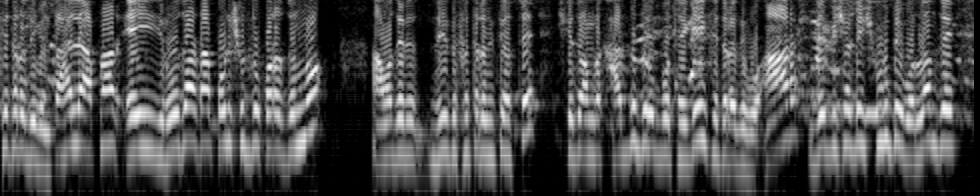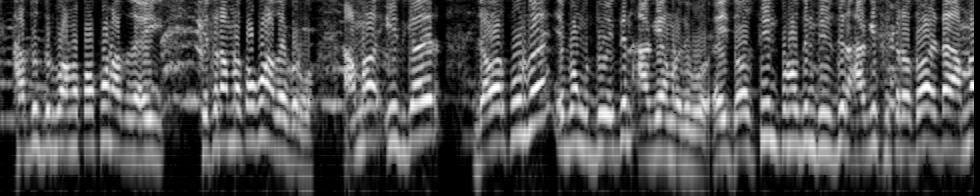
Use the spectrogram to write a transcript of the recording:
ফেতরা দিবেন। তাহলে আপনার এই রোজাটা পরিশুদ্ধ করার জন্য আমাদের যেহেতু ফেতরা দিতে হচ্ছে, সেহেতু আমরা খাদ্যদ্রব্য থেকেই ফেতরা দেব। আর যে বিষয়টি শুরুতেই বললাম যে খাদ্যদ্রব্য আমরা কখন এই ফেতরা আমরা কখন আদায় করব। আমরা ঈদগাহের যাওয়ার পূর্বে এবং দু একদিন আগে আমরা দেব। এই দশ দিন, পনেরো দিন, বিশ দিন আগে ফেতরা দেওয়া, এটা আমরা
